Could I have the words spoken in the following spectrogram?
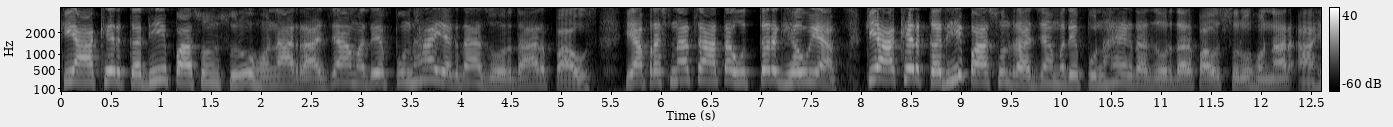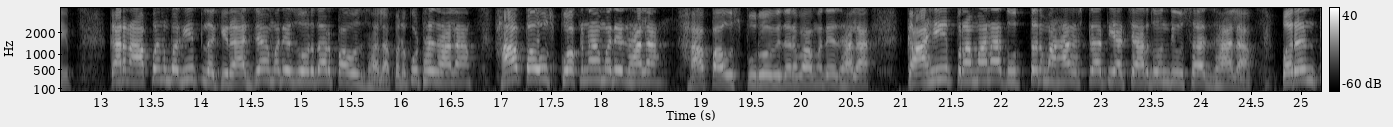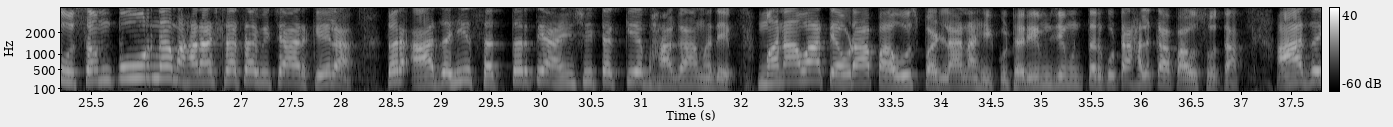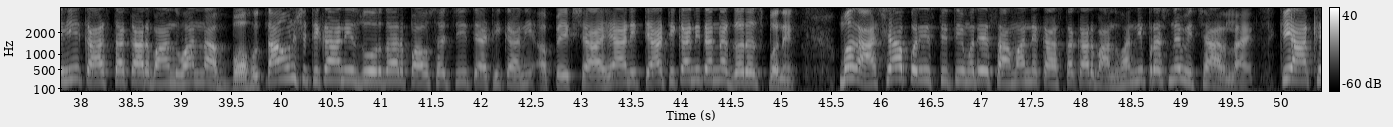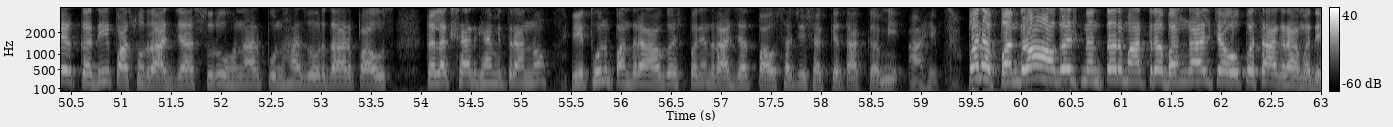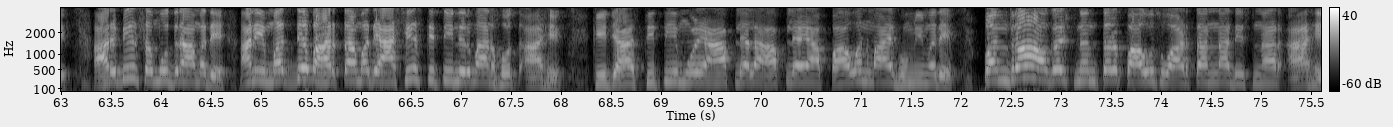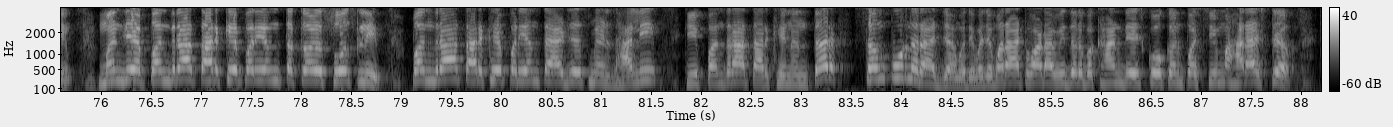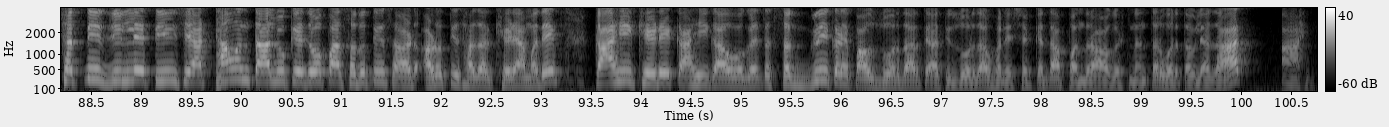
की अखेर कधीपासून सुरू होणार राज्यामध्ये पुन्हा एकदा जोरदार पाऊस? या प्रश्नाचं आता उत्तर घेऊया की अखेर कधीपासून राज्यामध्ये पुन्हा एकदा जोरदार पाऊस सुरू होणार आहे? कारण आपण बघितलं की राज्यामध्ये जोरदार पाऊस झाला पण कुठं झाला? हा पाऊस कोकणामध्ये झाला हा पाऊस पूर्व विदर्भामध्ये झाला. काही प्रमाणात उत्तर महाराष्ट्रात या चार दोन दिवसात झाला परंतु संपूर्ण महाराष्ट्राचा विचार केला तर आजही सत्तर ते ऐंशी टक्के भागामध्ये म्हणावा तेवढा पाऊस पडला नाही. कुठं रिमझिम तर कुठं हलका पाऊस होता. आजही कास्तकार बांधवांना बहुतांश ठिकाणी जोरदार पावसाची त्या ठिकाणी अपेक्षा आहे आणि त्या ठिकाणी त्यांना गरज पण आहे. मग अशा परिस्थितीमध्ये सामान्य कास्तकार बांधवांनी प्रश्न विचारलाय की अखेर कधीपासून राज्यात सुरू होणार पुन्हा जोरदार पाऊस? तर लक्षात घ्या मित्रांनो इथून पंधरा ऑगस्ट पर्यंत राज्यात पावसाची शक्यता कमी आहे. पण पंधरा ऑगस्ट नंतर मात्र बंगालच्या उपसागरामध्ये अरबी समुद्रामध्ये आणि मध्य भारतामध्ये अशी स्थिती निर्माण होत आहे की ज्या स्थितीमुळे आपल्याला आपल्या या पावन मायभूमीमध्ये पंधरा ऑगस्ट नंतर पाऊस वाढताना दिसणार आहे. आहे. म्हणजे पंधरा तारखेपर्यंत कळ सोसली. पंधरा तारखेपर्यंत ऍडजस्टमेंट झाली की पंधरा तारखेनंतर संपूर्ण राज्यामध्ये म्हणजे मराठवाडा विदर्भ खानदेश कोकण पश्चिम महाराष्ट्र छत्तीस जिल्हे तीनशे अठ्ठावन्न तालुके जवळपास सदोतीस अडोतीस हजार खेड्यामध्ये काही खेडे काही गाव वगैरे तर सगळीकडे पाऊस जोरदार ते अतिजोरदार होण्याची शक्यता पंधरा ऑगस्ट नंतर वर्तवल्या जात आहे.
